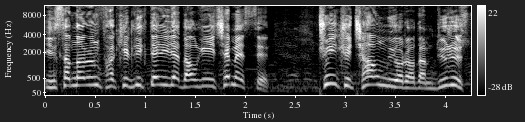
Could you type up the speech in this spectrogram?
İnsanların fakirlikleriyle dalga geçemezsin. Çünkü çalmıyor adam, dürüst.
